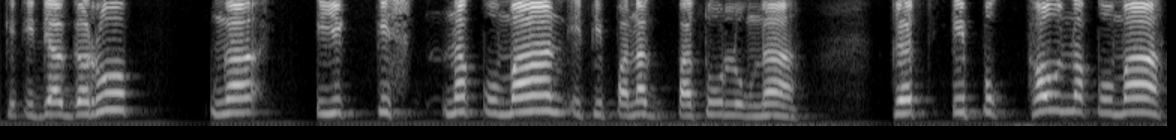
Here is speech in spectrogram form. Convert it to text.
kit idi agarup nga ikis na kuman iti panagpatulong na ket ipukaw na kuma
